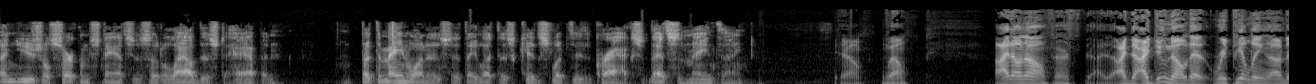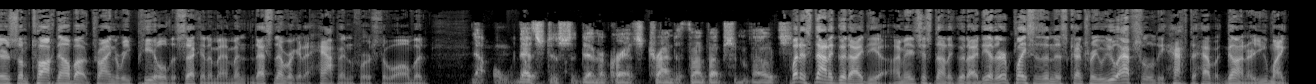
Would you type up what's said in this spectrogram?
unusual circumstances that allowed this to happen. But the main one is that they let this kid slip through the cracks. That's the main thing. Yeah. Well, I don't know. I, I, do know that repealing, uh, there's some talk now about trying to repeal the Second Amendment. That's never going to happen, first of all. But no, that's just the Democrats trying to thump up some votes. But it's not a good idea. I mean, it's just not a good idea. There are places in this country where you absolutely have to have a gun, or you might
